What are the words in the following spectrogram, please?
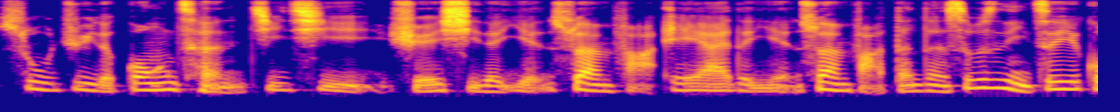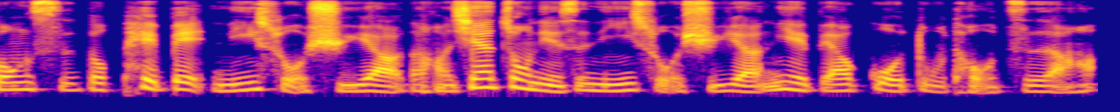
数据的工程、机器学习的演算法、AI 的演算法等等，是不是你这些公司都配备你所需要的哈？现在重点是你所需要，你也不要过度投资啊哈。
